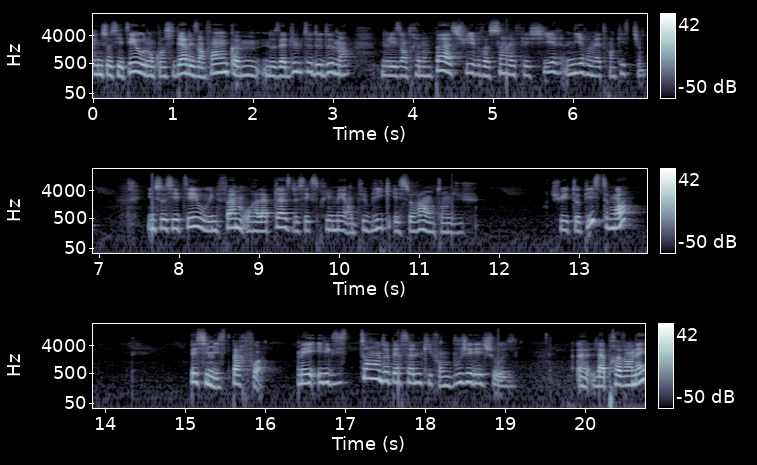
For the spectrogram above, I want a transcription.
Une société où l'on considère les enfants comme nos adultes de demain, ne les entraînons pas à suivre sans réfléchir ni remettre en question. Une société où une femme aura la place de s'exprimer en public et sera entendue. Je suis utopiste, moi? Pessimiste parfois. Mais il existe tant de personnes qui font bouger les choses. Euh, la preuve en est,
